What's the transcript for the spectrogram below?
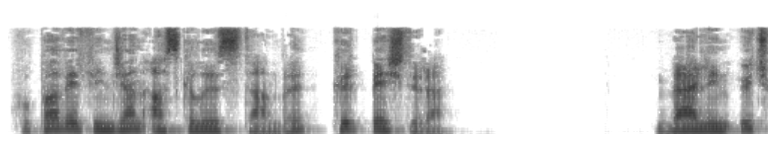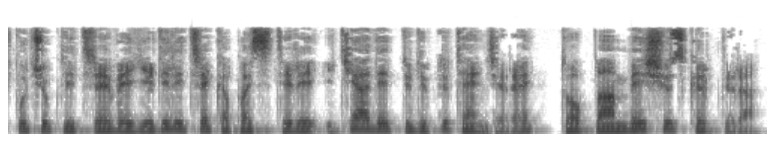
Kupa ve fincan askılığı standı, 45 lira. Berlin 3,5 litre ve 7 litre kapasiteli 2 adet düdüklü tencere, toplam 540 lira.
